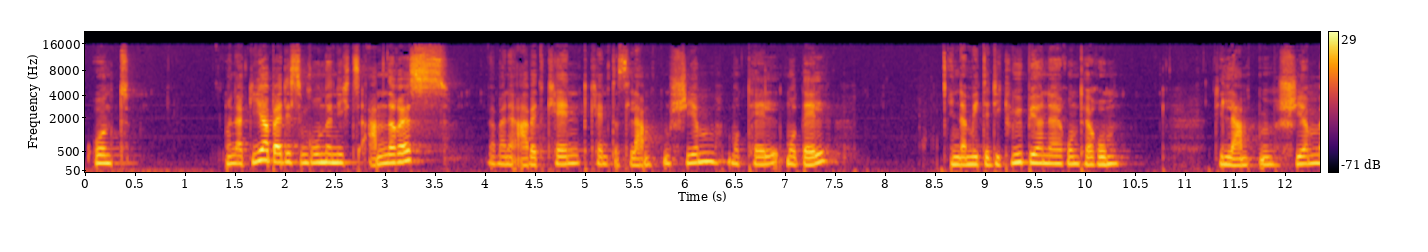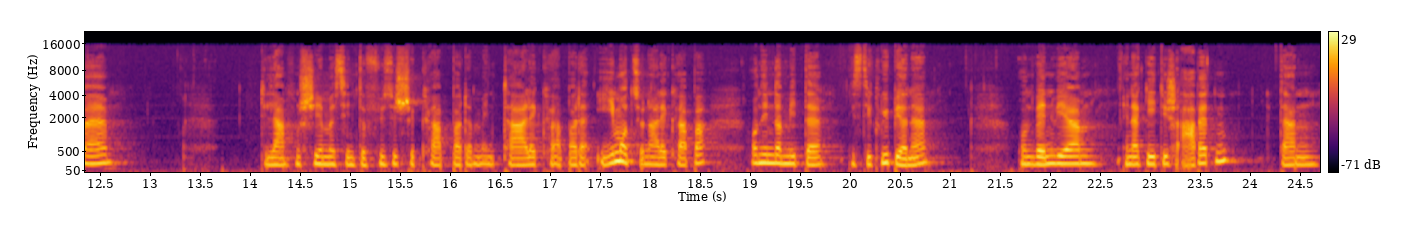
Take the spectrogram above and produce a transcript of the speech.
Und Energiearbeit ist im Grunde nichts anderes, wer meine Arbeit kennt, kennt das Lampenschirmmodell. In der Mitte die Glühbirne rundherum, die Lampenschirme. Die Lampenschirme sind der physische Körper, der mentale Körper, der emotionale Körper und in der Mitte ist die Glühbirne. Und wenn wir energetisch arbeiten, dann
